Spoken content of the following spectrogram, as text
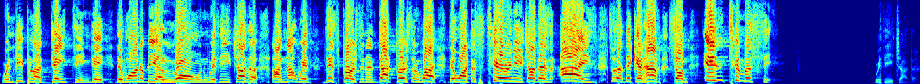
When people are dating, they, they want to be alone with each other, uh, not with this person and that person. Why? They want to stare in each other's eyes so that they can have some intimacy with each other.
